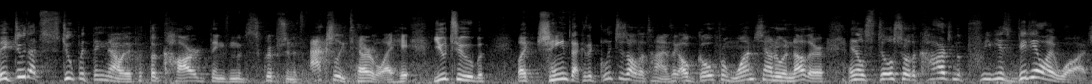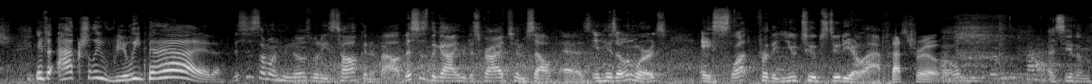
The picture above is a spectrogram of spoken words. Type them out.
They do that stupid thing now. Where they put the card things in the description. It's actually terrible. I hate YouTube. Like change that because it glitches all the time. It's like I'll go from one channel to another, and it'll still show the cards from the previous video I watched. It's actually really bad. This is someone who knows what he's talking about. This is the guy who describes himself as, in his own words, a slut for the YouTube Studio app. That's true. I see them.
